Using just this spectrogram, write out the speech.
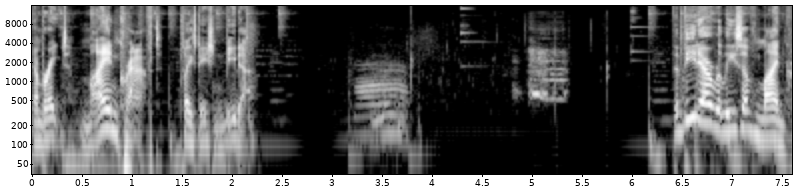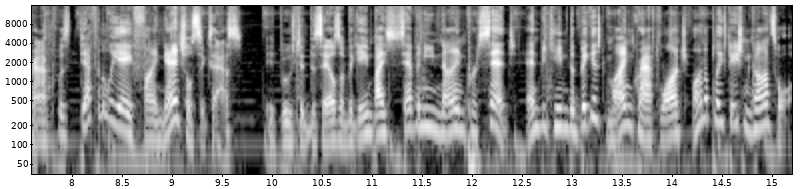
Number 8. Minecraft, PlayStation Vita. The Vita release of Minecraft was definitely a financial success. It boosted the sales of the game by 79% and became the biggest Minecraft launch on a PlayStation console.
